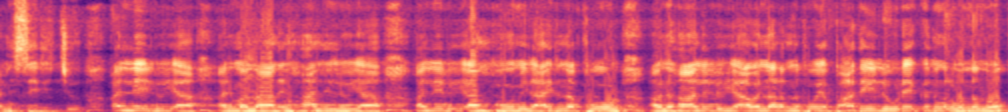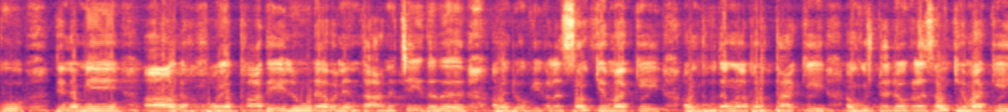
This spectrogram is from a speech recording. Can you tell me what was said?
അനുസരിച്ചു. അല്ലേ ലുയ അരുമനാഥൻ ഹാലലുയ അല്ലേ ലുയ ഭൂമിയിലായിരുന്നപ്പോൾ അവൻ ഹാലലുയ അവൻ നടന്നു പോയ പാതയിലൂടെയൊക്കെ നിങ്ങൾ ഒന്ന് നോക്കൂ. ജനമേ ആ പോയ പാതയിലൂടെ അവൻ എന്താണ് ചെയ്തത്? അവൻ രോഗികളെ സൗഖ്യമാക്കി അവൻ ഭൂതങ്ങളെ പുറത്താക്കി അവൻ കുഷ്ഠരോഗികളെ സൗഖ്യമാക്കി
